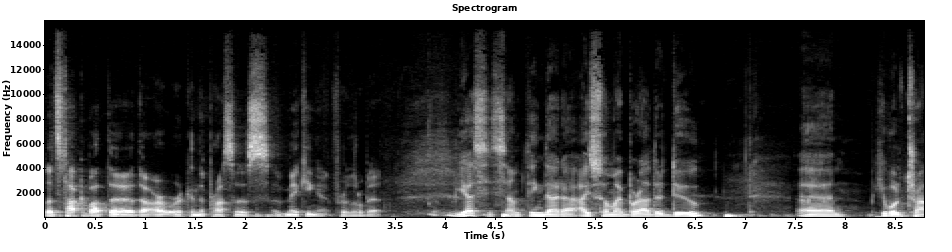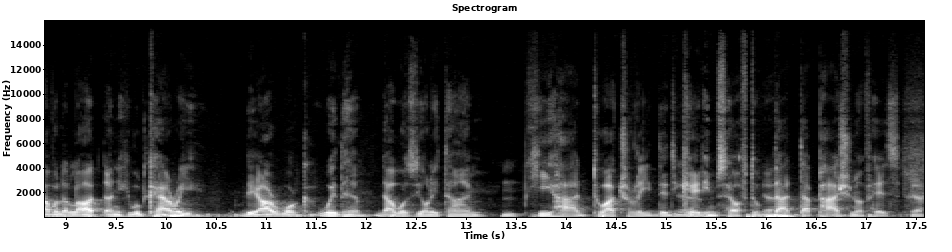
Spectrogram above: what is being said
Let's talk about the the artwork and the process of making it for a little bit. Yes, it's something that uh, I saw my brother do. Um, he will travel a lot, and he will carry the artwork with him. That was the only time mm. he had to actually dedicate yeah. himself to yeah. that that passion of his. Yeah.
